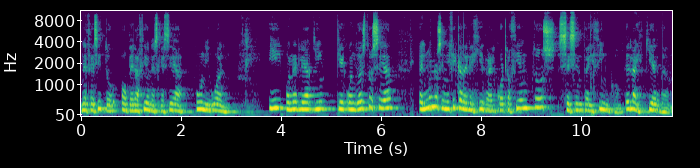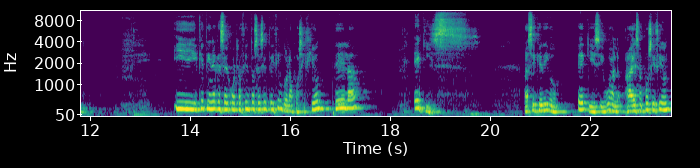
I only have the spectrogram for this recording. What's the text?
necesito operaciones que sea un igual y ponerle aquí que cuando esto sea, el menos significa de elegir el 465 de la izquierda. ¿Y qué tiene que ser 465? La posición de la X. Así que digo X igual a esa posición.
